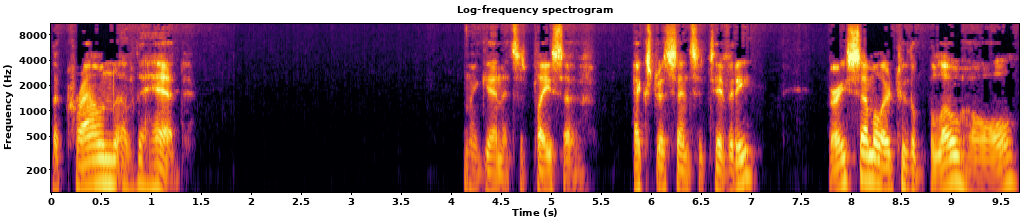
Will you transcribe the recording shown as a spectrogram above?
the crown of the head. And again, it's a place of extra sensitivity, very similar to the blowhole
